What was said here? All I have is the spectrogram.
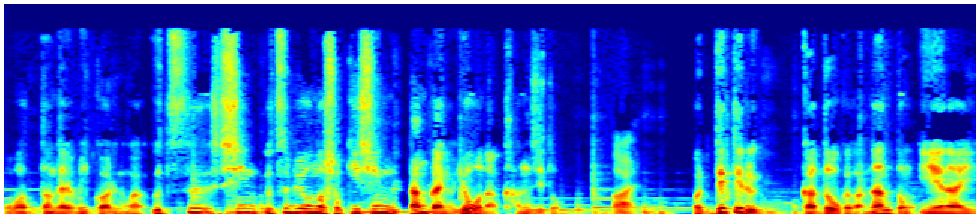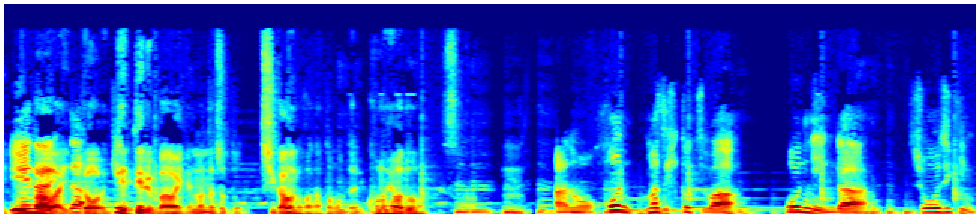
終わったんであれば一個あるのが、うつ、診、うつ病の初期診段階のような感じと。はい。これ出てるかどうかが何とも言えない場合と、だ出てる場合でまたちょっと違うのかなと思ったり、この辺はどうなんですか？うん。あの、本、まず一つは、本人が正直に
